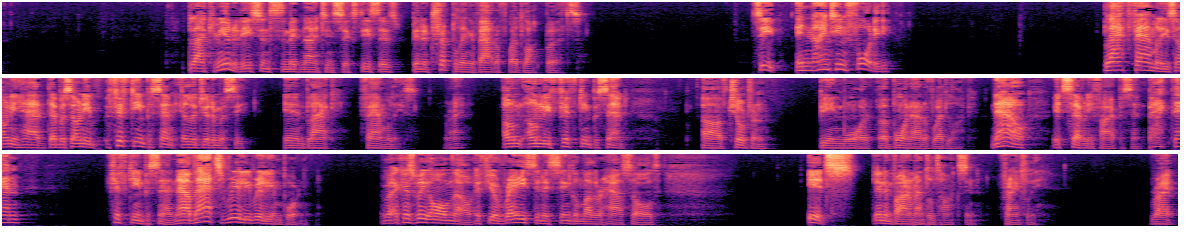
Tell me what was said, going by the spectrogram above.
black community since the mid 1960s, there's been a tripling of out of wedlock births. See, in 1940, black families only had, there was only 15% illegitimacy in black families, right? Only 15% of children being born, uh, born out of wedlock. Now it's 75%. Back then, 15%. Now that's really, really important. Because we all know if you're raised in a single mother household, it's an environmental toxin, frankly. Right?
